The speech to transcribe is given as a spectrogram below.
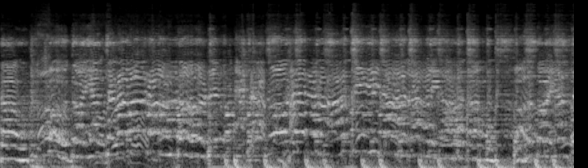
দাও। ও দয়া Oh,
